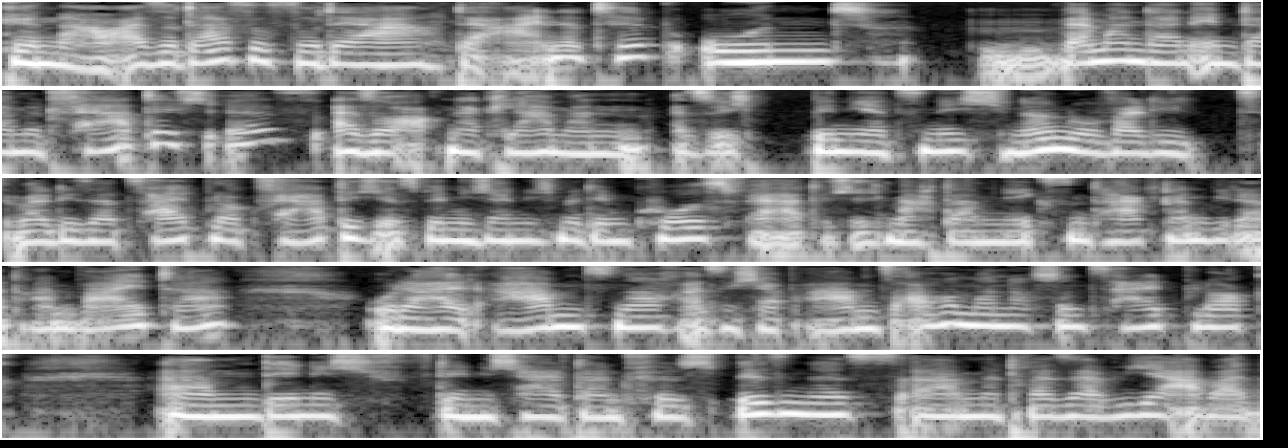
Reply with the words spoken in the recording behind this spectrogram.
Genau, also das ist so der, der eine Tipp. Und wenn man dann eben damit fertig ist, also na klar, man, also ich bin jetzt nicht, ne, nur weil die, weil dieser Zeitblock fertig ist, bin ich ja nicht mit dem Kurs fertig. Ich mache da am nächsten Tag dann wieder dran weiter oder halt abends noch. Also ich habe abends auch immer noch so einen Zeitblock, ähm, den ich, den ich halt dann fürs Business äh, mit reserviere, aber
